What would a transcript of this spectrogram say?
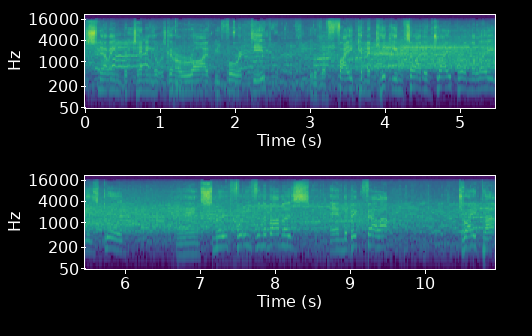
Snelling pretending it was going to arrive before it did. Bit of a fake and the kick inside of Draper on the lead is good. And smooth footy from the Bombers. And the big fella, Draper,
